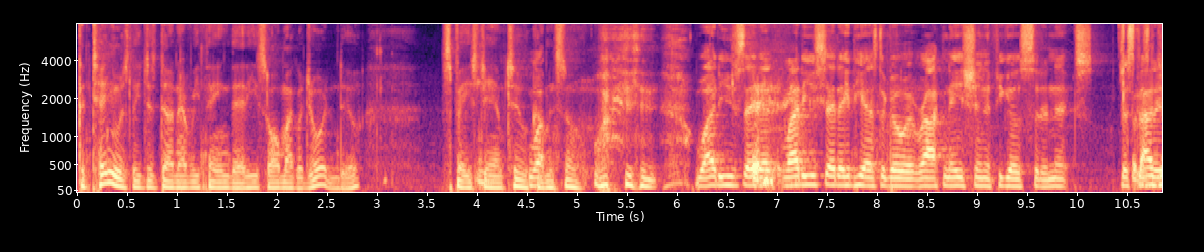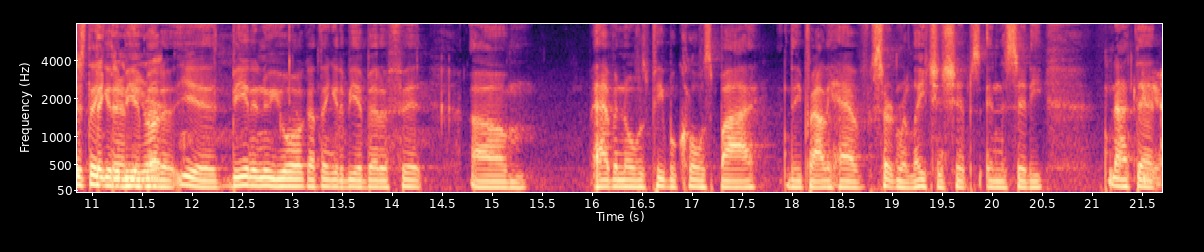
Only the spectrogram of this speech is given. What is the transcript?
continuously just done everything that he saw Michael Jordan do. Space Jam 2 coming soon. why do you say that? Why do you say that he has to go with Roc Nation if he goes to the Knicks? Just I just think, they're it'd be a York? better, yeah. Being in New York, I think it'd be a better fit. Um, having those people close by, they probably have certain relationships in the city. Not that Yeah.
